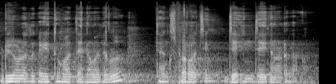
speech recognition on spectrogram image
ವಿಡಿಯೋ ನೋಡೋದಕ್ಕಾಯಿತು. ತುಂಬ ಧನ್ಯವಾದಗಳು. ಥ್ಯಾಂಕ್ಸ್ ಫಾರ್ ವಾಚಿಂಗ್ ಜೈ ಹಿಂದ್, ಜೈ ಕರ್ನಾಟಕ.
